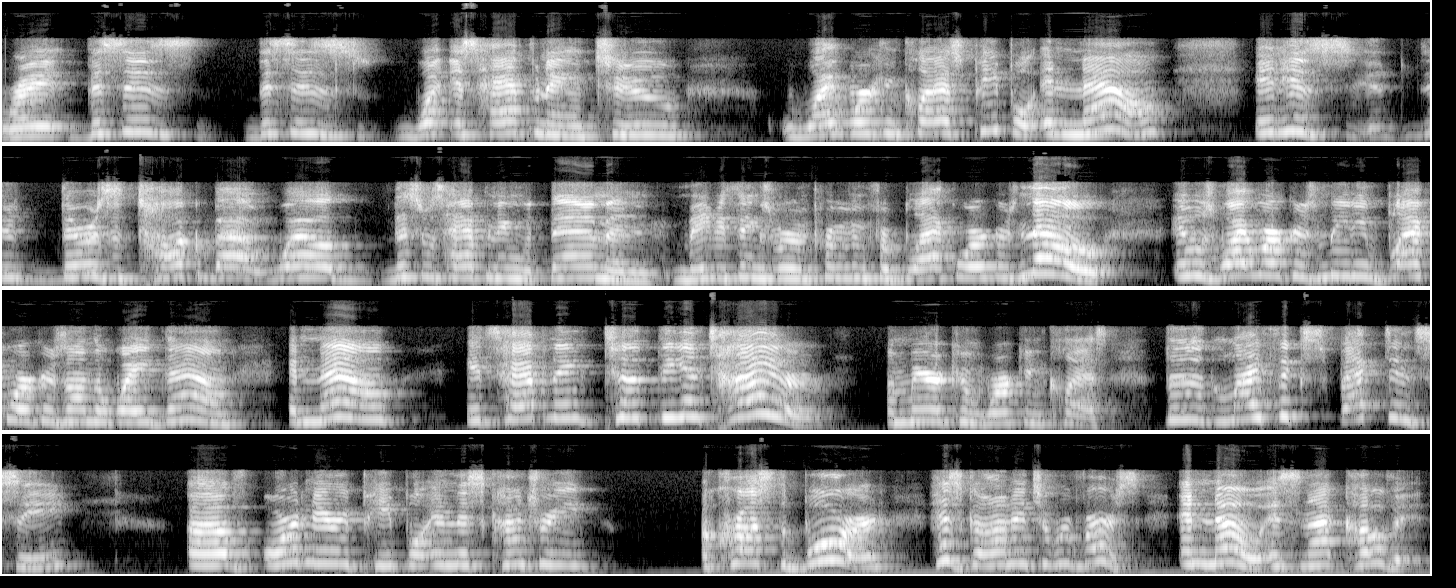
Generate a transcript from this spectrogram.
right? This is this is what is happening to white working class people, and now it is. There was a talk about well, this was happening with them, and maybe things were improving for black workers. No, it was white workers meeting black workers on the way down, and now it's happening to the entire American working class. The life expectancy of ordinary people in this country across the board has gone into reverse. And no, it's not COVID.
